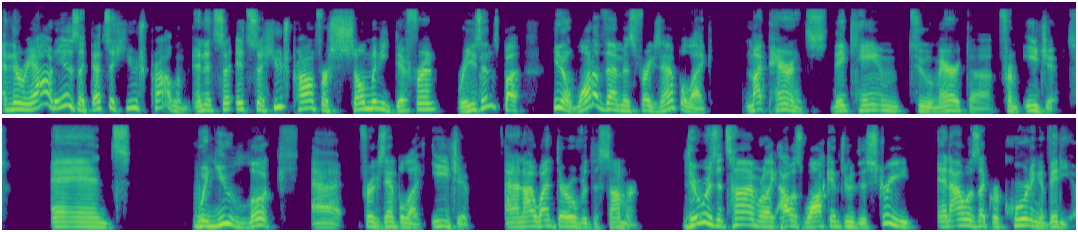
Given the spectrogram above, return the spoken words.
And the reality is like that's a huge problem. And it's a it's a huge problem for so many different reasons. But you know, one of them is, for example, like my parents, they came to America from Egypt. And when you look at, for example, like Egypt, and I went there over the summer, there was a time where like I was walking through the street and I was like recording a video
